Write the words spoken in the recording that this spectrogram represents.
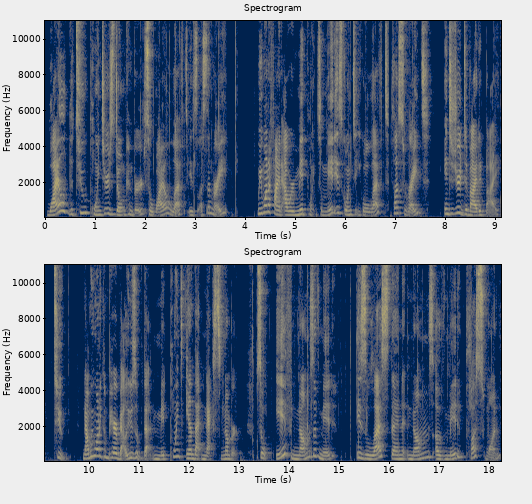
while the two pointers don't converge, so while left is less than right, we want to find our midpoint. So mid is going to equal left plus right, integer divided by 2. Now we want to compare values of that midpoint and that next number. So if nums of mid is less than nums of mid plus 1,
